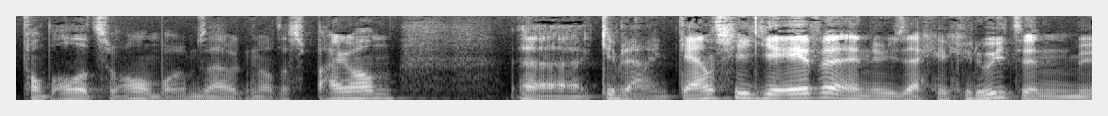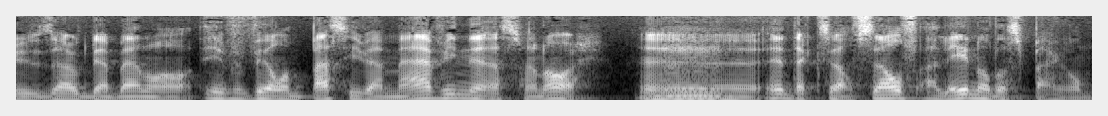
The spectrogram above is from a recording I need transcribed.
vond altijd zo, oh, waarom zou ik naar de spa gaan? Ik heb daar een kans gegeven en nu is dat gegroeid. En nu zou ik dat bijna evenveel een passie van mij vinden als van haar. Mm. dat ik zelf, zelf alleen naar de spiegel.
